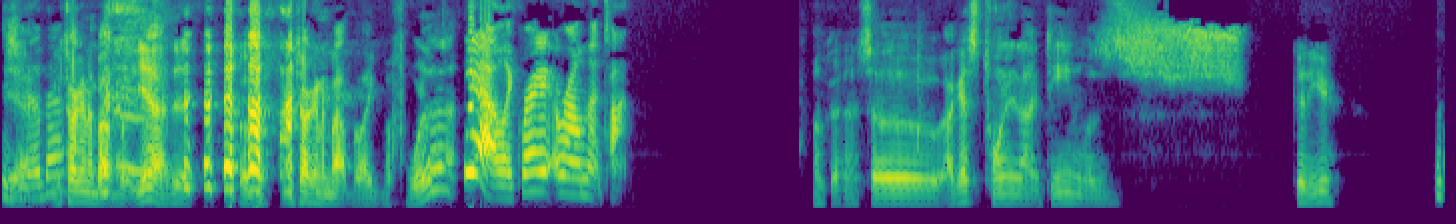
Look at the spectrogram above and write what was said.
Did yeah, you know that? You're talking about, but yeah, I did. but you're talking about like before that. yeah, like right around that time. Okay, so I guess 2019 was good year.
